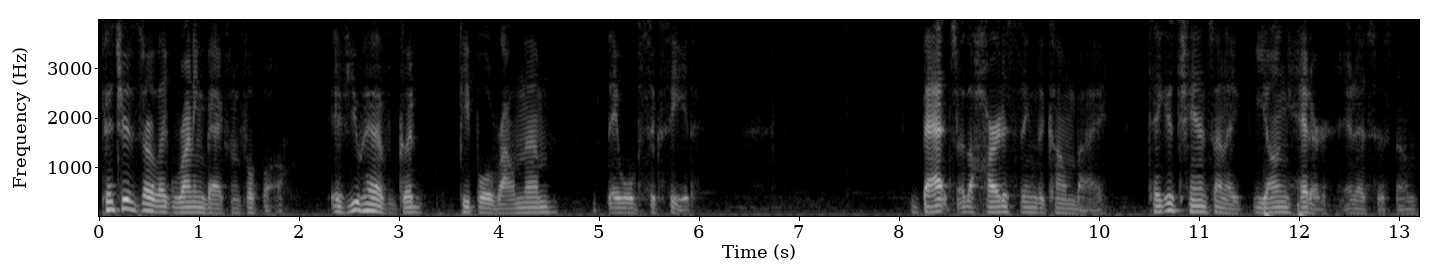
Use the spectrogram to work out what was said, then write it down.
pitchers are like running backs in football. If you have good people around them, they will succeed. Bats are the hardest thing to come by. Take a chance on a young hitter in a system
